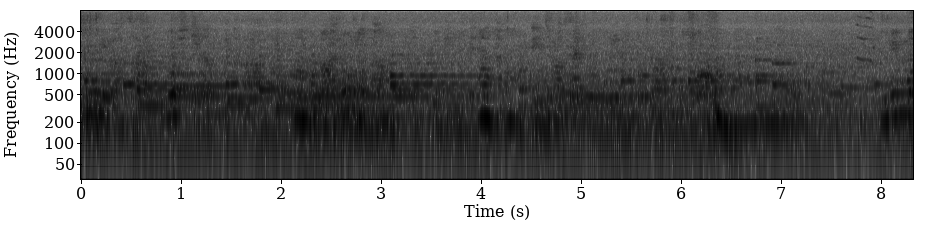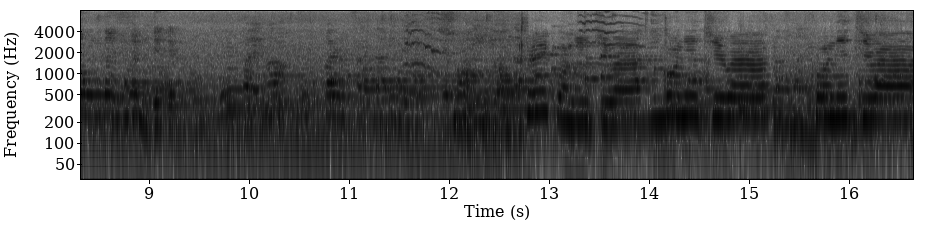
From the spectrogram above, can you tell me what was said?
さ、5匹だったか？ら、うなんだ。国に出てた。で一番最後にみんな同じのに出てるのおっぱいが、おっぱいの数だけ出てきてもいいように。は。いこんにちは。こんにちは。こんにちは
